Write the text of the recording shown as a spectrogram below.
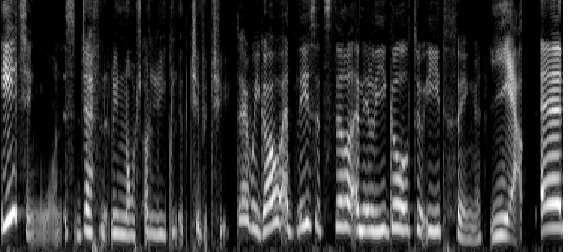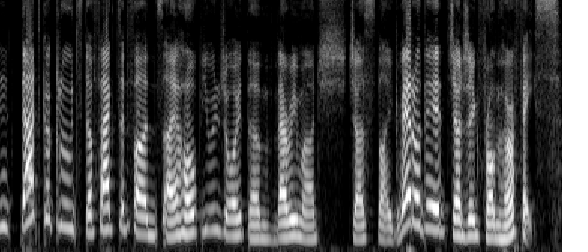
eating one is definitely not a legal activity. There we go. At least it's still an illegal to eat thing. Yeah. And that concludes the facts and funs. I hope you enjoyed them very much, just like Vero did, judging from her face.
